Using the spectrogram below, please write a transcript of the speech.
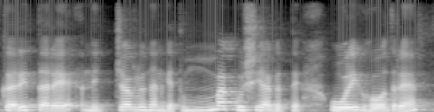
ಕರೀತಾರೆ. ನಿಜವಾಗ್ಲೂ ನನಗೆ ತುಂಬ ಖುಷಿಯಾಗುತ್ತೆ ಊರಿಗೆ ಹೋದರೆ.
